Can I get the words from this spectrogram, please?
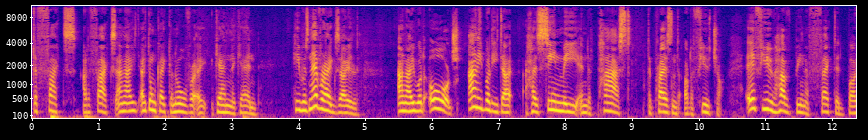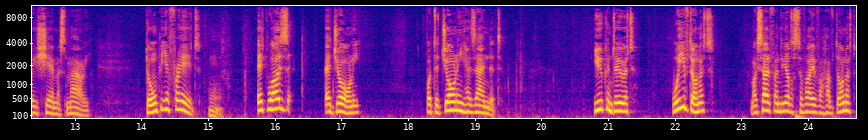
the facts are the facts, and I, I don't like going over it again and again. He was never exiled, and I would urge anybody that has seen me in the past, the present, or the future, if you have been affected by Seamus Marley, don't be afraid. Hmm. It was a journey, but the journey has ended. You can do it. We've done it. Myself and the other survivor have done it.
